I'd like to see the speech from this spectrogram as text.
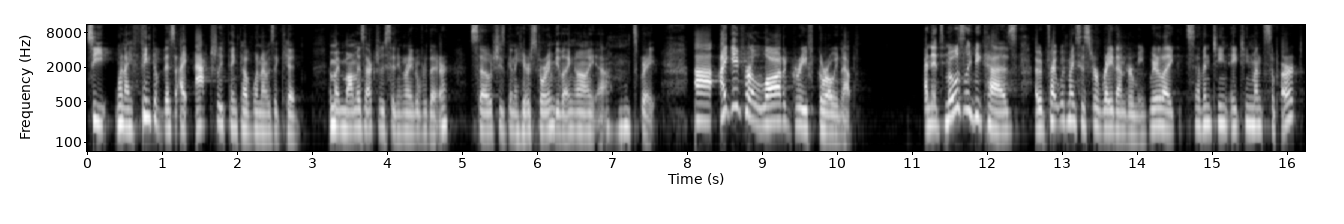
See, when I think of this, I actually think of when I was a kid. And my mom is actually sitting right over there. So she's going to hear a story and be like, oh, yeah, it's great. Uh, I gave her a lot of grief growing up. And it's mostly because I would fight with my sister right under me. We were like 17, 18 months apart.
